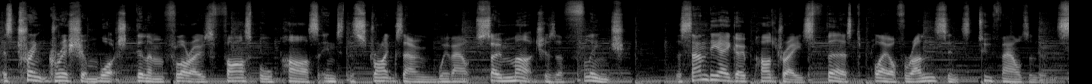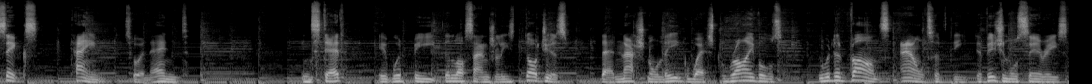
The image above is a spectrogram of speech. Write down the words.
As Trent Grisham watched Dylan Floro's fastball pass into the strike zone without so much as a flinch, the San Diego Padres' first playoff run since 2006 came to an end. Instead, it would be the Los Angeles Dodgers, their National League West rivals, who would advance out of the divisional series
